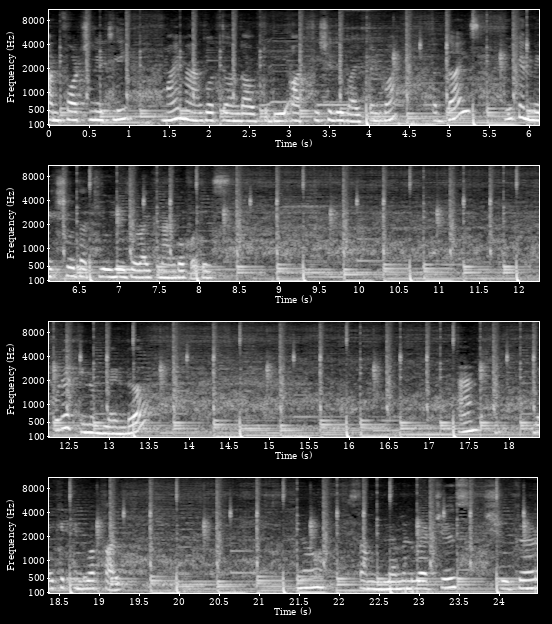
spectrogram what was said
Unfortunately, my mango turned out to be artificially ripened one, but guys, you can make sure that you use the right mango for this. In a blender and make it into a pulp. Now some lemon wedges, sugar,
